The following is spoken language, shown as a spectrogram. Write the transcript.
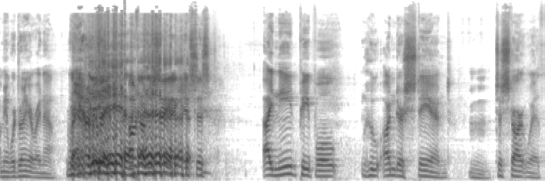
i mean we're doing it right now Right. You know I'm saying? Yeah, yeah. I'm, I'm just saying it's just i need people who understand mm-hmm. to start with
